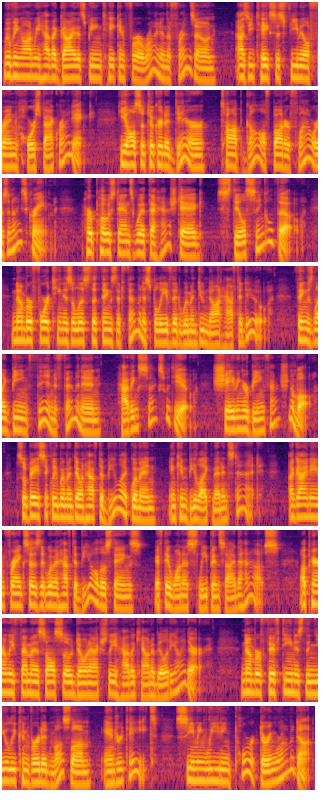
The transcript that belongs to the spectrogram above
Moving on, we have a guy that's being taken for a ride in the friend zone as he takes his female friend horseback riding. He also took her to dinner, Top Golf bought her flowers and ice cream. Her post ends with the hashtag, still single though. Number 14 is a list of things that feminists believe that women do not have to do. Things like being thin, feminine, having sex with you, shaving or being fashionable. So basically, women don't have to be like women and can be like men instead. A guy named Frank says that women have to be all those things if they want to sleep inside the house. Apparently, feminists also don't actually have accountability either. Number 15 is the newly converted Muslim, Andrew Tate, seemingly eating pork during Ramadan.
